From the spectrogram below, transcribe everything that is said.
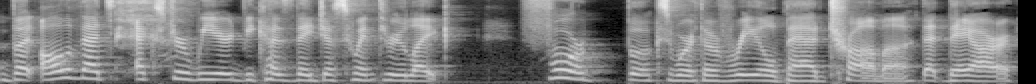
but all of that's extra weird because they just went through, like, four books worth of real bad trauma that they are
